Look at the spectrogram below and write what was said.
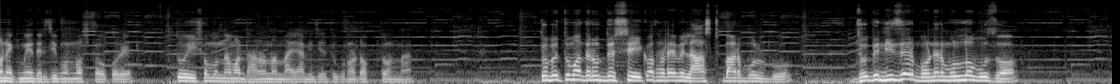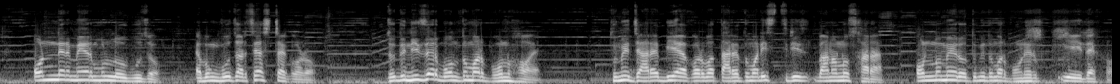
অনেক মেয়েদের জীবন নষ্ট করে। তো এই সম্বন্ধে আমার ধারণা নাই, আমি যেহেতু কোনো ডক্টর না। তবে তোমাদের উদ্দেশ্যে এই কথাটা আমি লাস্ট বার বলব, যদি নিজের বোনের মূল্য বুঝো, অন্যের মেয়ের মূল্য বুঝো এবং বোঝার চেষ্টা করো। যদি নিজের বোন তোমার বোন হয়, তুমি যারে বিয়ে করবা তারে তোমার স্ত্রী বানানো ছাড়া অন্য মেয়েরও তুমি তোমার বোনের ইয়েই দেখো।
